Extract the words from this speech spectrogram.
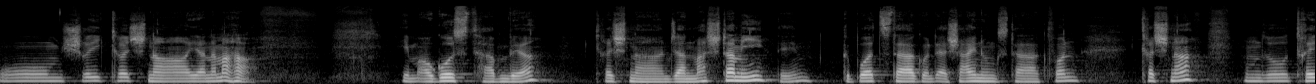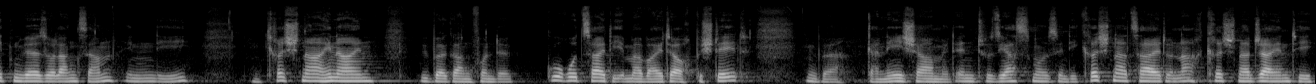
Om Shri Krishnaya Namaha. Im August haben wir Krishna Janmashtami, den Geburtstag und Erscheinungstag von Krishna. Und so treten wir so langsam in die in Krishna hinein, Übergang von der Guru-Zeit, die immer weiter auch besteht, über Ganesha mit Enthusiasmus in die Krishna-Zeit und nach Krishna Jayanti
